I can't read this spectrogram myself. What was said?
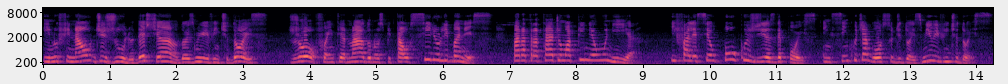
E no final de julho deste ano, 2022, Jô foi internado no Hospital Sírio-Libanês para tratar de uma pneumonia e faleceu poucos dias depois, em 5 de agosto de 2022.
